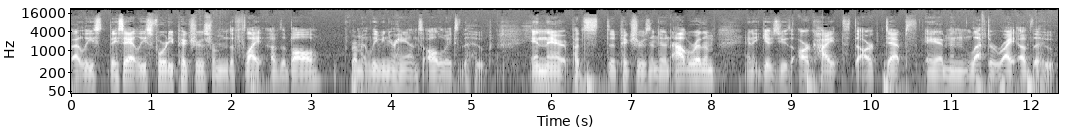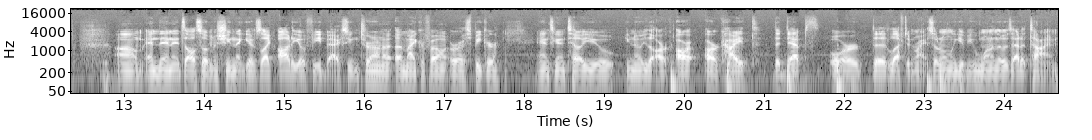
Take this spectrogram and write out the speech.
at least they say at least 40 pictures from the flight of the ball, from it leaving your hands all the way to the hoop. In there, it puts the pictures into an algorithm, and it gives you the arc height, the arc depth, and then left or right of the hoop. Um, and then it's also a machine that gives like audio feedback. So you can turn on a, a microphone or a speaker, and it's going to tell you, you know, the arc, arc arc height, the depth, or the left and right. So it'll only give you one of those at a time.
